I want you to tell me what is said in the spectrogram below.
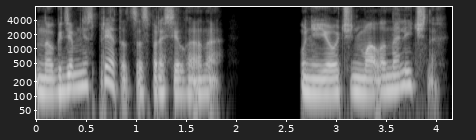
«Но где мне спрятаться?» — спросила она. «У нее очень мало наличных.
